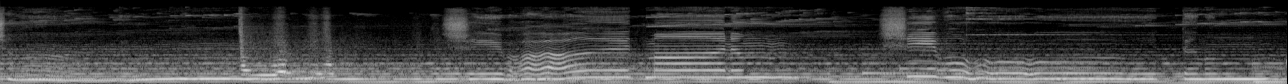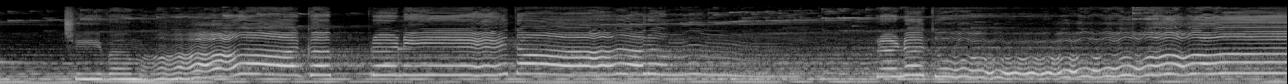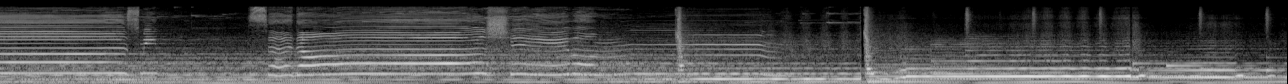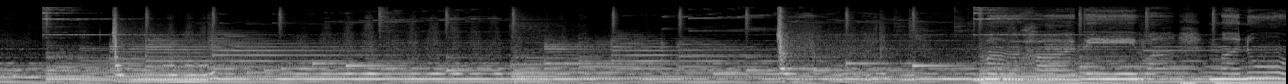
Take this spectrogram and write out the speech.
शान्तम् शिवात्मानं शिवोत्तमम् शिवमार्गप्रणेतारम् प्रणतोऽस्मि महादेव मनोहरा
